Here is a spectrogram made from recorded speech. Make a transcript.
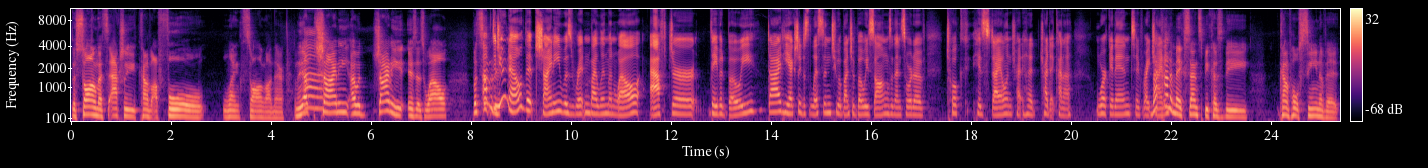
the song that's actually kind of a full length song on there. I mean, Uh, Shiny, I would Shiny is as well. But some Um, did the- you know that Shiny was written by Lin Manuel after David Bowie died. He actually just listened to a bunch of Bowie's songs and then sort of took his style and tried had tried to kind of work it in to write That kind of makes sense because the kind of whole scene of it.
